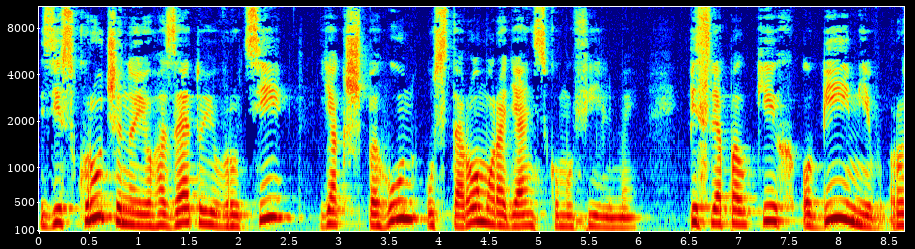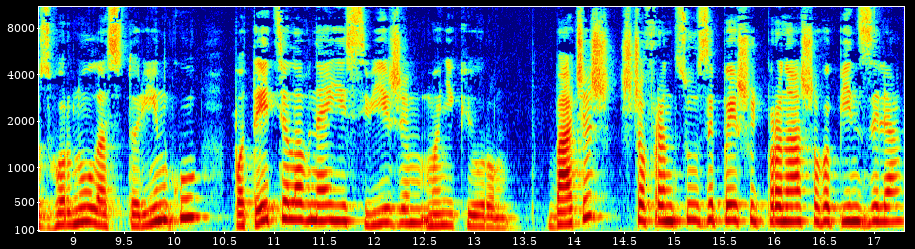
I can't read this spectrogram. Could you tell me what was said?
зі скрученою газетою в руці, як шпигун у старому радянському фільмі. Після палких обіймів розгорнула сторінку, потицяла в неї свіжим манікюром. Бачиш, що французи пишуть про нашого пінзеля?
